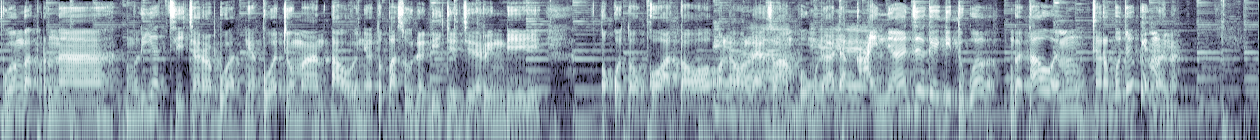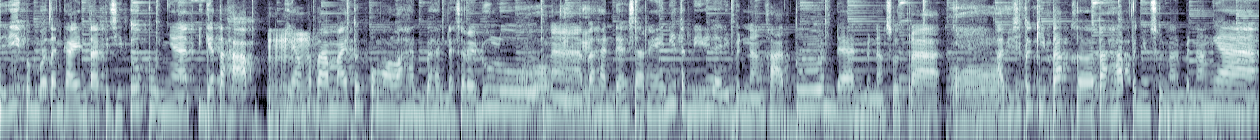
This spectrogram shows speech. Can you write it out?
gua nggak pernah ngeliat sih cara buatnya gua cuman taunya tuh pas udah dijejerin di toko-toko atau Iya, oleh-oleh Lampung udah iya, ada iya. kainnya aja kayak gitu gua nggak tahu emang cara buatnya kayak mana Jadi pembuatan kain tapis itu punya tiga tahap. Mhm. Yang pertama itu pengolahan bahan dasarnya dulu. Oh, nah oke. bahan dasarnya ini terdiri dari benang katun dan benang sutra. oh Habis itu kita ke tahap penyusunan benangnya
